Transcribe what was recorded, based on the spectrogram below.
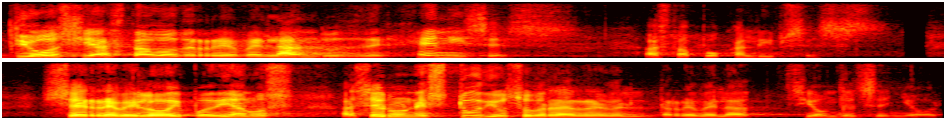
Dios se ha estado revelando desde Génesis hasta Apocalipsis. Se reveló y podíamos hacer un estudio sobre la revelación del Señor.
